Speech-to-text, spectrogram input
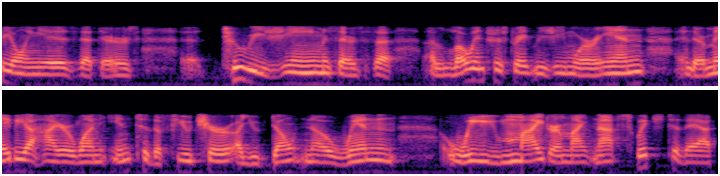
feeling is that there's uh, two regimes. There's a, a low interest rate regime we're in, and there may be a higher one into the future. Uh, you don't know when we might or might not switch to that,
